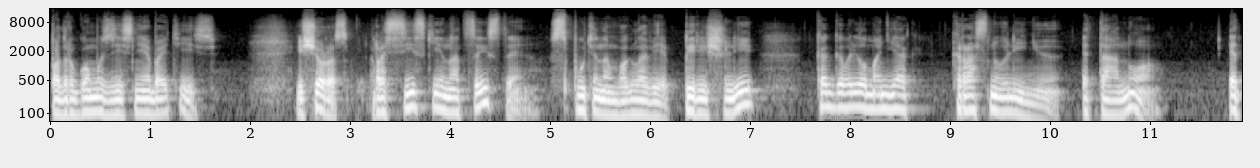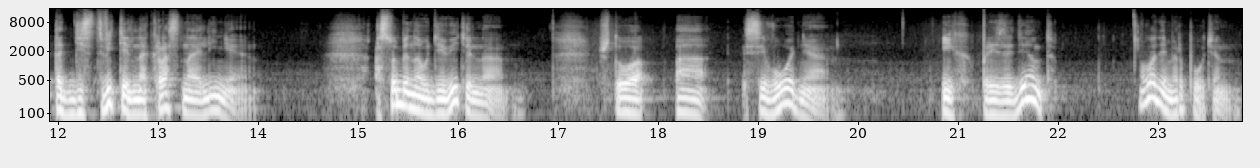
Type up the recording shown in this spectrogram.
По-другому здесь не обойтись. Еще раз, российские нацисты с Путиным во главе перешли, как говорил маньяк, красную линию. Это оно. Это действительно красная линия. Особенно удивительно, что а, сегодня их президент Владимир Путин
